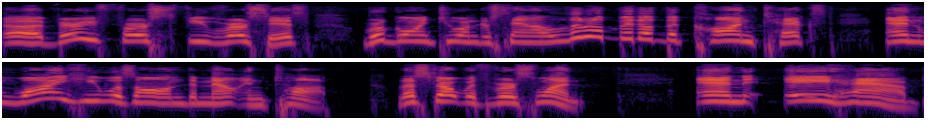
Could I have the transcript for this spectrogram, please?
uh, very first few verses, we're going to understand a little bit of the context and why he was on the mountaintop. Let's start with verse 1 and Ahab.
